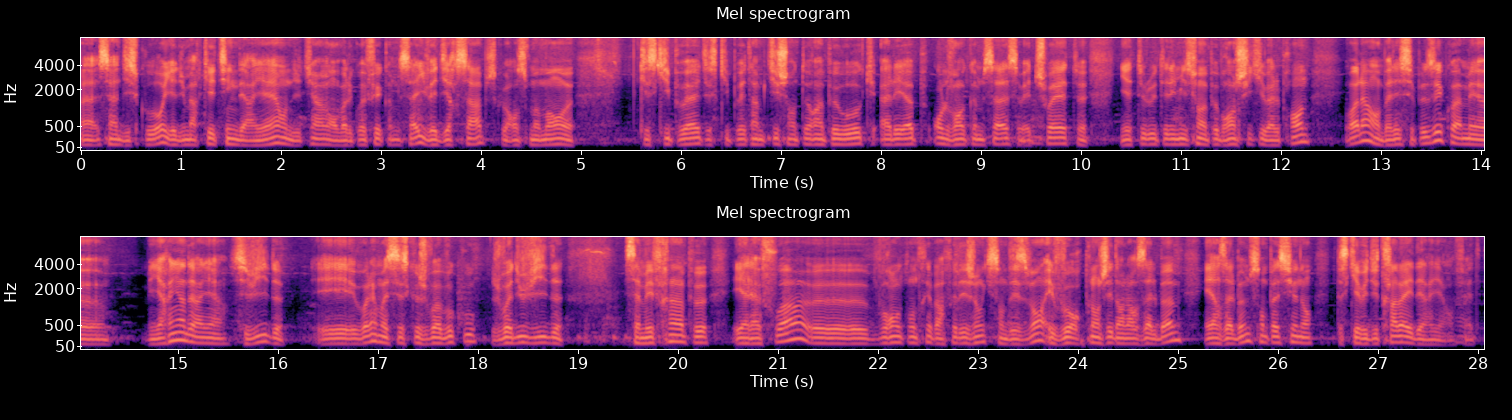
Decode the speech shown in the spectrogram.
Voilà, c'est un discours, il y a du marketing derrière. On dit tiens, on va le coiffer comme ça, il va dire ça parce qu'en ce moment, euh, qu'est-ce qu'il peut être? Est-ce qu'il peut être un petit chanteur un peu woke? Allez hop, on le vend comme ça, ça va être chouette. Il y a telle ou telle émission un peu branchée qui va le prendre. Voilà, on va laisser peser quoi. Mais euh, mais il y a rien derrière, c'est vide. Et voilà, moi c'est ce que je vois beaucoup. Je vois du vide. Ça m'effraie un peu. Et à la fois, euh, vous rencontrez parfois des gens qui sont décevants et vous replongez dans leurs albums. Et leurs albums sont passionnants parce qu'il y avait du travail derrière, en fait.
